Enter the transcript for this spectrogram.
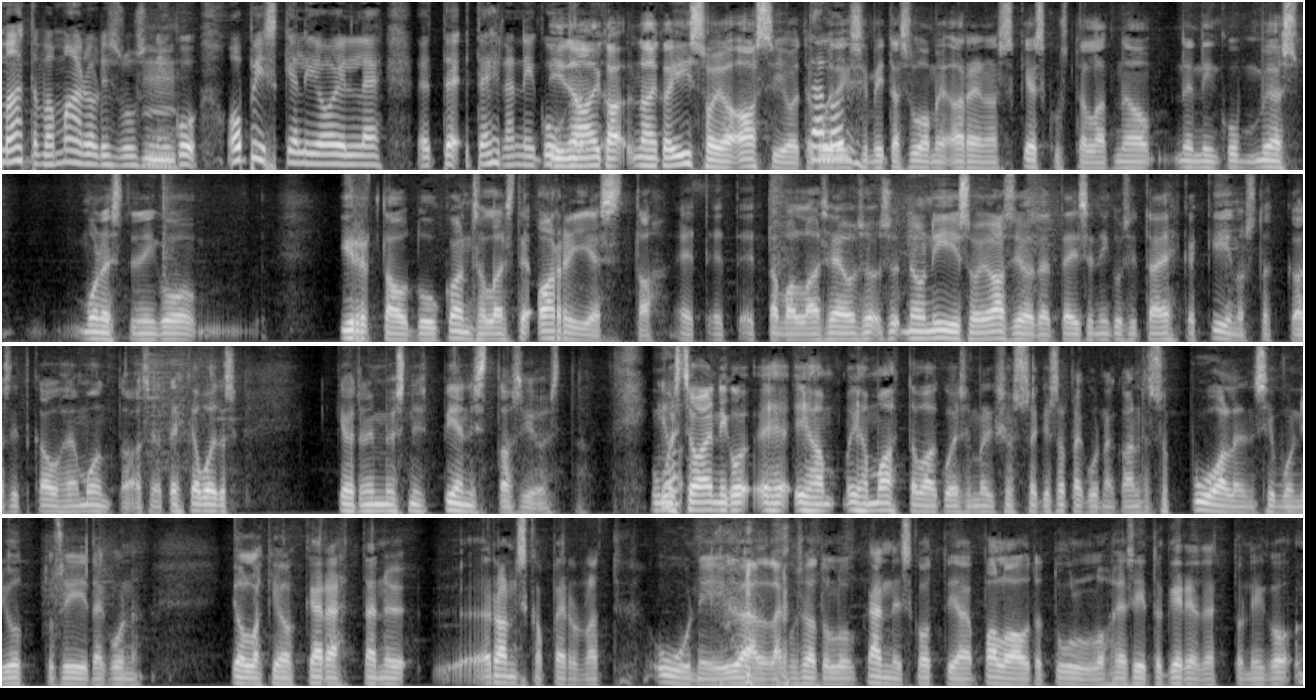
mahtava mahdollisuus mm. niin kuin opiskelijoille te- tehdä... Niin kuin... Niin, nämä aika, nämä aika isoja asioita Täällä kuitenkin, on... mitä Suomen areenassa keskustellaan, että ne, on, ne niin kuin myös monesti niin kuin irtautuu kansalaisten arjesta, että et, et tavallaan se on, se, ne on niin isoja asioita, että ei se niin kuin sitä ehkä kiinnostakaan sit kauhean monta asiaa. Et ehkä voitaisiin käydä myös niistä pienistä asioista. Mun mielestä se on niin kuin ihan, ihan mahtavaa, kun esimerkiksi jossakin satakunnan kansassa on puolen sivun juttu siitä, kun jollakin on kärähtänyt ranskaperunat uuniin yöllä, kun se on tullut kännis kotiin ja paloauto tullut, ja siitä on kirjoitettu niin kuin...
